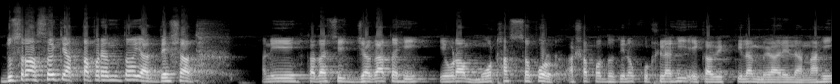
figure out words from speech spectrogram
दुसरं असं की आत्तापर्यंत या देशात आणि कदाचित जगातही एवढा मोठा सपोर्ट अशा पद्धतीनं कुठल्याही एका व्यक्तीला मिळालेला नाही.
